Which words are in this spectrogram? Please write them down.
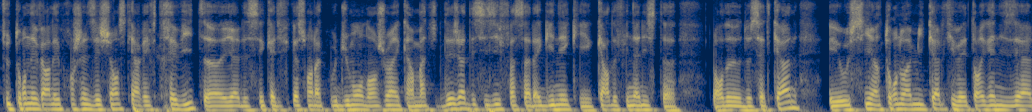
se tourner vers les prochaines échéances qui arrivent très vite. Euh, il y a ces qualifications à la Coupe du Monde en juin avec un match déjà décisif face à la Guinée qui est quart de finaliste euh, lors de, cette canne et aussi un tournoi amical qui va être organisé à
